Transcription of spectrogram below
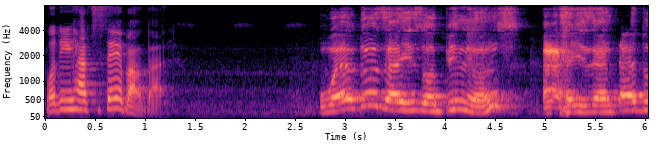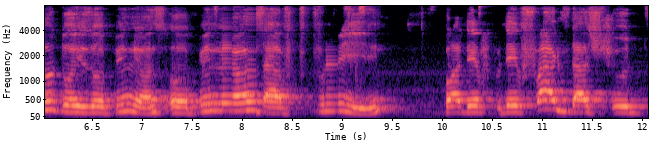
What do you have to say about that? Well, those are his opinions. Uh, he's entitled to his opinions. Opinions are free, but the, the facts that should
